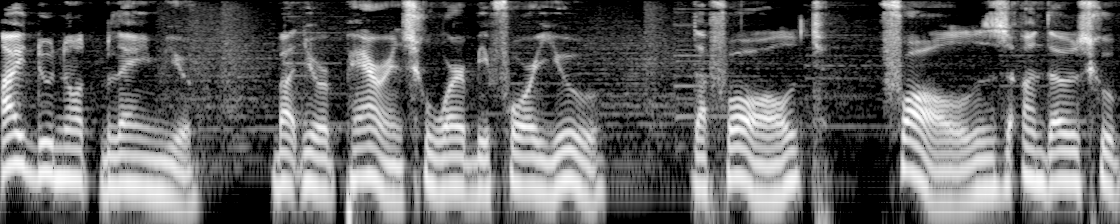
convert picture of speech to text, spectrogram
I do not blame you, but your parents who were before you the fault falls on those who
